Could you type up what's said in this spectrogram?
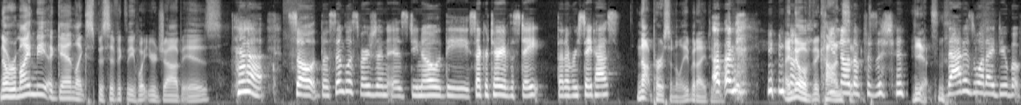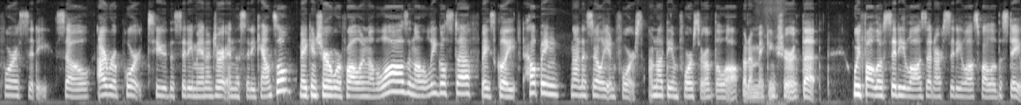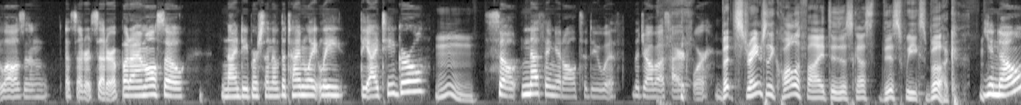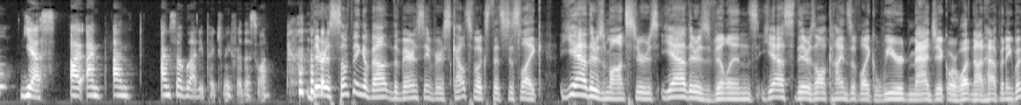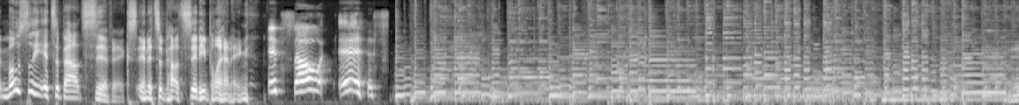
Now, remind me again, like specifically what your job is. so the simplest version is: Do you know the Secretary of the State that every state has? Not personally, but I do. Uh, I mean, you know, I know of the concept. You know the position. Yes. that is what I do, but for a city. So I report to the city manager and the city council, making sure we're following all the laws and all the legal stuff. Basically, helping not necessarily enforce. I'm not the enforcer of the law, but I'm making sure that we follow city laws and our city laws follow the state laws and et cetera, et cetera. But I'm also 90% of the time lately the IT girl. Mm. So nothing at all to do with the job I was hired for. but strangely qualified to discuss this week's book. You know? Yes. I, I'm I'm I'm so glad you picked me for this one. There is something about the Berenstain Bear Scouts books that's just like, yeah, there's monsters, yeah, there's villains, yes, there's all kinds of like weird magic or whatnot happening, but mostly it's about civics and it's about city planning. It so is.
